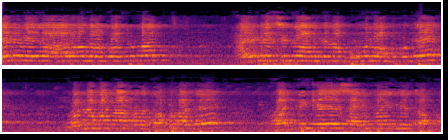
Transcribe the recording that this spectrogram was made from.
ఏడు వేల ఆరు వందల కోట్ల రూపాయలు హైడ్రెక్ సిటీ అమ్ముకున్న భూములు అమ్ముకుంటే మొన్న మొన్న కూడా డబ్బు కడితే వడ్డీకే సరిపోయింది తప్ప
